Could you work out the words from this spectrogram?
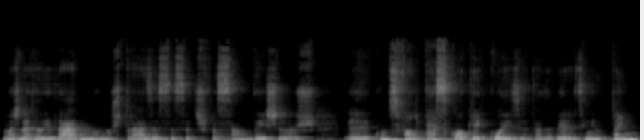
mas na realidade não nos traz essa satisfação, deixa-nos uh, como se faltasse qualquer coisa, estás a ver? Assim, eu tenho,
